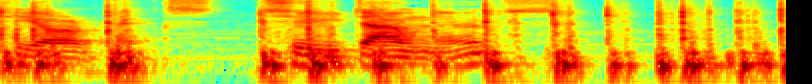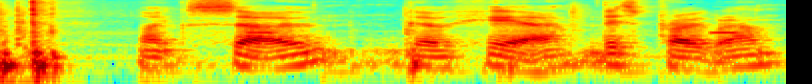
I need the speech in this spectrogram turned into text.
TRX2 downloads, like so, go here, this program.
